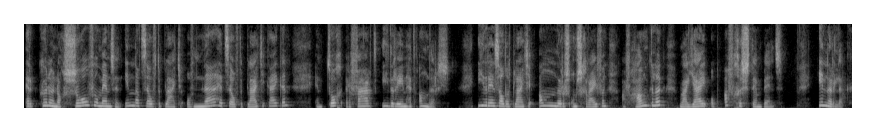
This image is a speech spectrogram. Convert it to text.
er kunnen nog zoveel mensen in datzelfde plaatje of na hetzelfde plaatje kijken en toch ervaart iedereen het anders. Iedereen zal dat plaatje anders omschrijven, afhankelijk waar jij op afgestemd bent. Innerlijk.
